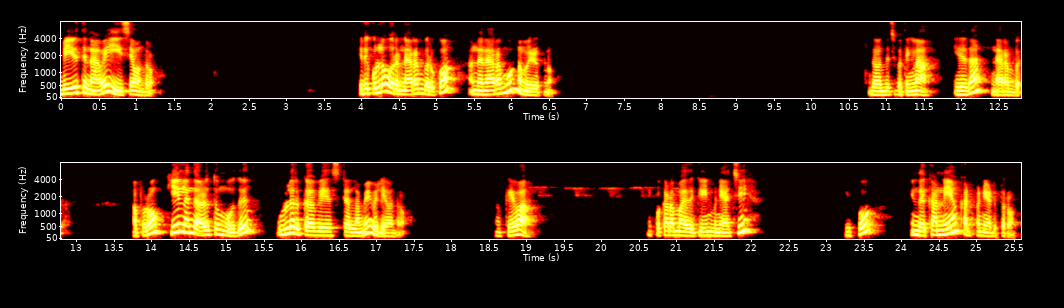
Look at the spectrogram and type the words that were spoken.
இப்படி இழுத்துனாவே ஈஸியாக வந்துடும் இதுக்குள்ளே ஒரு நரம்பு இருக்கும். அந்த நரம்பும் நம்ம இழுக்கணும். இது வந்துச்சு பார்த்தீங்களா இதுதான் நரம்பு. அப்புறம் கீழேருந்து அழுத்தும் போது உள்ளே இருக்க வேஸ்ட் எல்லாமே வெளியே வந்துடும் ஓகேவா இப்போ கடமை இதை க்ளீன் பண்ணியாச்சு. இப்போது இந்த கண்ணையும் கட் பண்ணி எடுத்துடுறோம்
